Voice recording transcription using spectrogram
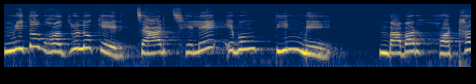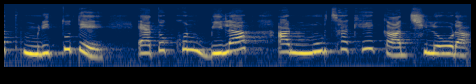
মৃত ভদ্রলোকের চার ছেলে এবং তিন মেয়ে। বাবার হঠাৎ মৃত্যুতে এতক্ষণ বিলাপ আর মূর্ছা খেয়ে কাঁদছিল ওরা।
